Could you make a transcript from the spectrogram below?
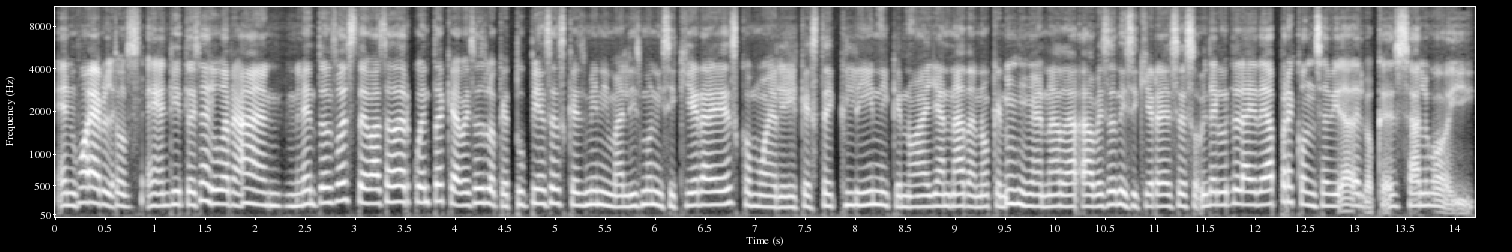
en muebles, en arquitectura. Entonces te vas a dar cuenta que a veces lo que tú piensas que es minimalismo ni siquiera es como el que esté clean y que no haya nada, ¿no? Que no haya nada. A veces ni siquiera es eso. la idea preconcebida de lo que es algo y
